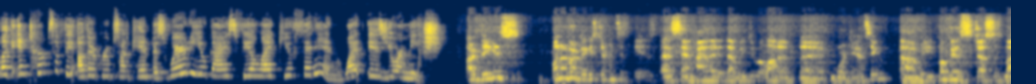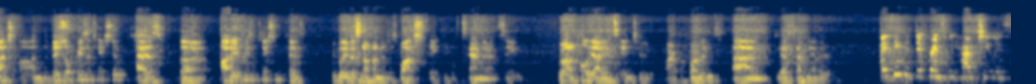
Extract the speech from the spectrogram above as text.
like in terms of the other groups on campus? Where do you guys feel like you fit in? What is your niche? Our biggest, one of our biggest differences is, as Sam highlighted, that we do a lot of the more dancing. Uh, we focus just as much on the visual presentation as the audio presentation because we believe it's enough fun to just watch eight people stand there and sing. We want to pull the audience into our performance. Um, do you guys have any other? I think the difference we have too is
